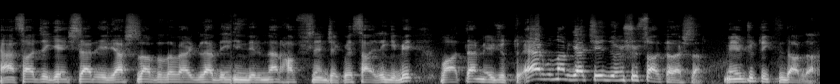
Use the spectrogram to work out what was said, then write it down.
yani sadece gençler değil yaşlılarda da vergilerde indirimler hafiflenecek vesaire gibi vaatler mevcuttu. Eğer bunlar gerçeğe dönüşürse arkadaşlar mevcut iktidarda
